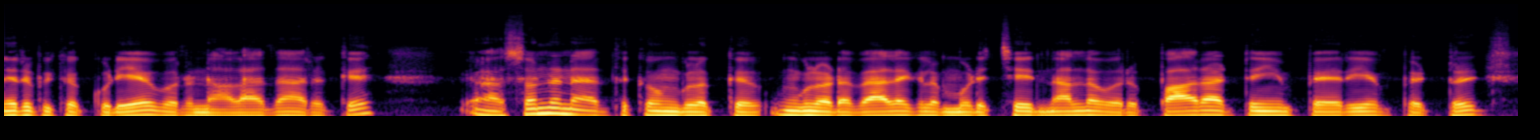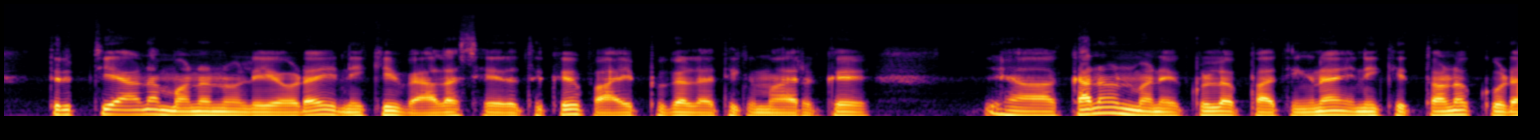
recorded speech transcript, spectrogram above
நிரூபிக்கக்கூடிய ஒரு நாளாக தான் இருக்குது சொன்ன நேரத்துக்கு உங்களுக்கு உங்களோட வேலைகளை முடித்து நல்ல ஒரு பாராட்டையும் பேரையும் பெற்று திருப்தியான மனநிலையோடு இன்றைக்கி வேலை செய்கிறதுக்கு வாய்ப்புகள் அதிகமாக இருக்குது கணவன் மனைவிக்குள்ளே பார்த்தீங்கன்னா இன்றைக்கி துணைக்கூட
